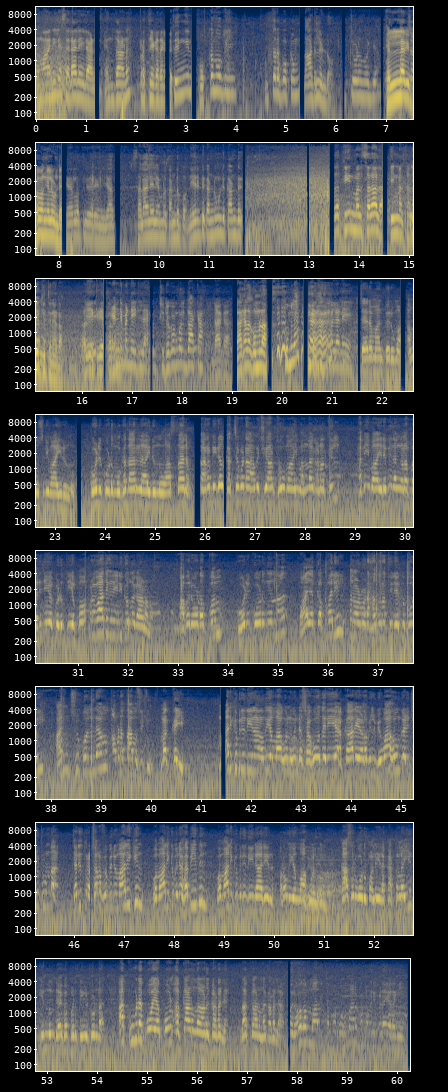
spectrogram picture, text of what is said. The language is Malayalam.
ഒമാനിലെ സലാലയിലാണ് എന്താണ് പ്രത്യേകതകൾ തെങ്ങിൻ പൊക്കം നോക്കി ഇത്ര പൊക്കം നാട്ടിലുണ്ടോ ചുറ്റോടെ നോക്കിയാ എല്ലാ വിഭവങ്ങളും ഉണ്ട് കേരളത്തിൽ വരെ ഇല്ല സലാലയിൽ നമ്മൾ കണ്ടിപ്പോ നേരിട്ട് കണ്ടുകൊണ്ട് കണ്ട് तीन मल सलाला तीन मल ये कितने का ചേരമാൻ പെരുമാ അമുസ്ലിമായിരുന്നു കോഴിക്കോട് മുഖദാറിലായിരുന്നു ആസ്ഥാനം അറബികൾ കച്ചവട ആവശ്യാർത്ഥവുമായി വന്ന ഗണത്തിൽ ഹബീബായ നബി തങ്ങളെ പരിചയപ്പെടുത്തിയപ്പോ പ്രവാചകനെ എനിക്കൊന്ന് കാണണം. അവരോടൊപ്പം കോഴിക്കോട് നിന്ന് പായക്കപ്പലിൽ അവരുടെ ഹദുറത്തിലേക്ക് പോയി അഞ്ചു കൊല്ലം അവിടെ താമസിച്ചു മക്കയിൽ. മാലിക് റളിയല്ലാഹു അൻഹുവിന്റെ സഹോദരിയെ അക്കാലയളവിൽ വിവാഹവും കഴിച്ചിട്ടുണ്ട്. ചരിത്രം. ഷറഫ് ബിൻ മാലിക്കിൻ വ മാലിക് ബിൻ ഹബീബിൻ വ മാലിക് ബിൻ ദീനാരിൻ റളിയല്ലാഹു അൻഹും. കാസർഗോഡ് പള്ളിയിലെ കട്ടളയിൽ ഇന്നും രേഖപ്പെടുത്തിയിട്ടുണ്ട്. ആ കൂടെ പോയപ്പോൾ അക്കാണുന്നതാണ് കടൽ. ഇതാക്കാണുന്ന കടലാണ്. രോഗം ബാധിച്ചപ്പോൾ ബഹുമാനപ്പെട്ടവർ ഇവിടെ ഇറങ്ങി.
